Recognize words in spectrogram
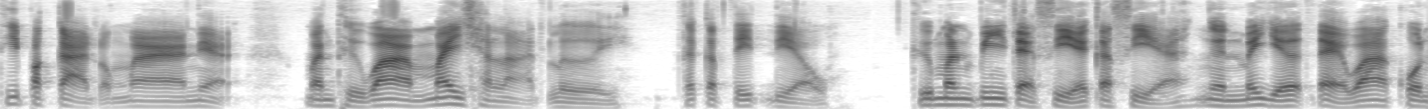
ที่ประกาศออกมาเนี่ยมันถือว่าไม่ฉลาดเลยสักติดเดียว คือมันมีแต่เสียกับเสียเงินไม่เยอะแต่ว่าคน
